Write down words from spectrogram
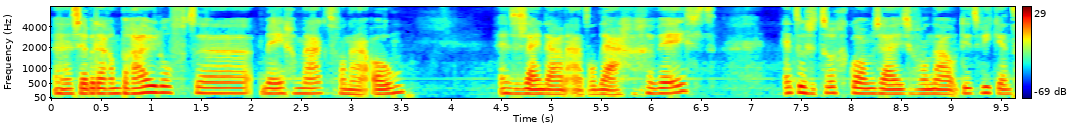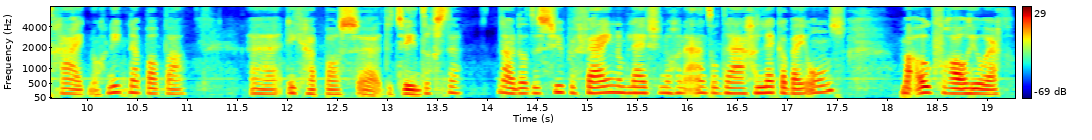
Uh, ze hebben daar een bruiloft uh, meegemaakt van haar oom. En ze zijn daar een aantal dagen geweest. En toen ze terugkwam, zei ze van nou, dit weekend ga ik nog niet naar papa. ik ga pas de twintigste. Nou, dat is super fijn. Dan blijft ze nog een aantal dagen lekker bij ons. Maar ook vooral heel erg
